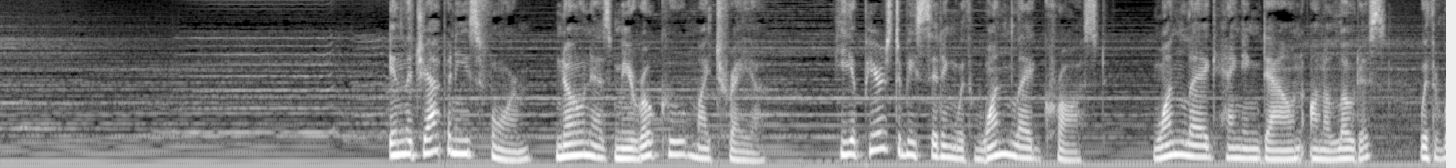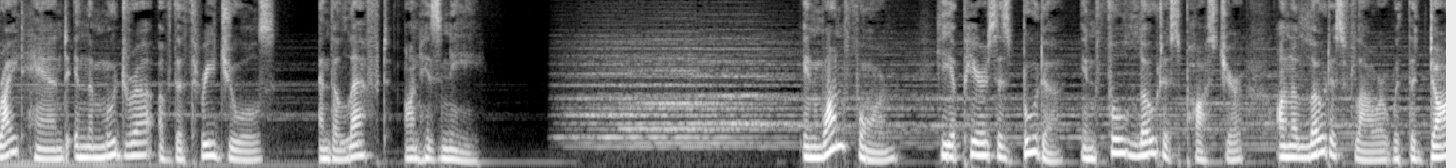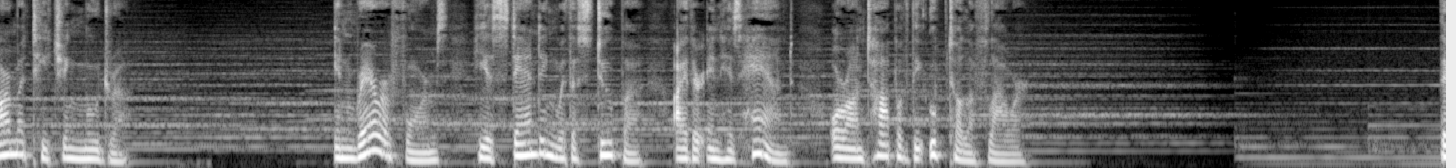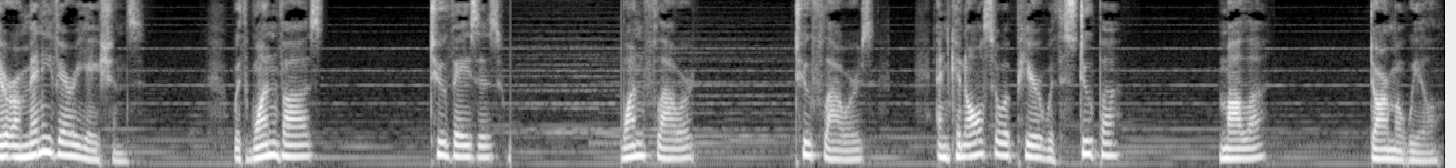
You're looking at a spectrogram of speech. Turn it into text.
In the Japanese form, known as Miroku Maitreya, he appears to be sitting with one leg crossed, one leg hanging down on a lotus, with right hand in the mudra of the three jewels and the left on his knee. In one form, he appears as Buddha in full lotus posture on a lotus flower with the Dharma teaching mudra. In rarer forms, he is standing with a stupa either in his hand or on top of the utpala flower. There are many variations, with one vase, two vases, one flower, two flowers, and can also appear with stupa, mala, dharma wheel.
